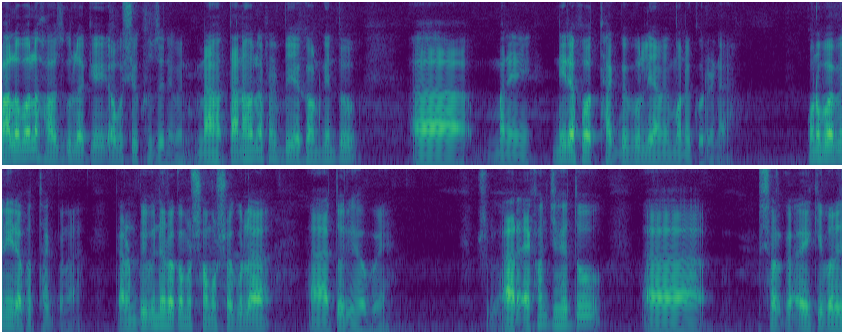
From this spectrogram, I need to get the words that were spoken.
ভালো ভালো হাউসগুলোকে অবশ্যই খুঁজে নেবেন। না, তা না হলে আপনার বি অ্যাকাউন্ট কিন্তু মানে নিরাপদ থাকবে বলে আমি মনে করি না। কোনোভাবে নিরাপদ থাকবে না। কারণ বিভিন্ন রকমের সমস্যাগুলো তৈরি হবে। আর এখন যেহেতু সরকার কী বলে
